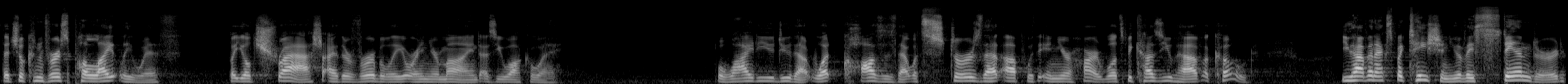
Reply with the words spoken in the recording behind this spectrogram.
that you'll converse politely with, but you'll trash either verbally or in your mind as you walk away. Well, why do you do that? What causes that? What stirs that up within your heart? Well, it's because you have a code. You have an expectation, you have a standard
